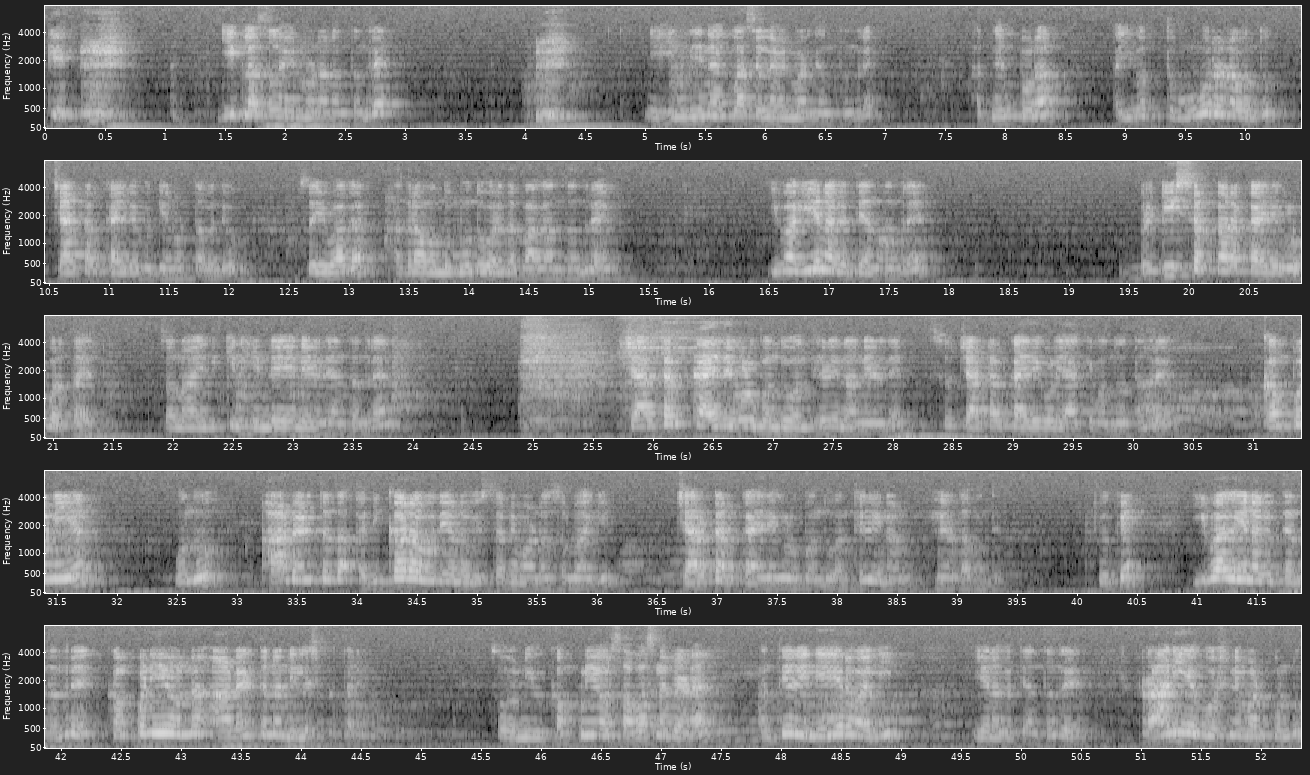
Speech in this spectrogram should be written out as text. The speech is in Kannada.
ಓಕೆ. ಈ ಕ್ಲಾಸಲ್ಲಿ ನಾವೇನು ಮಾಡೋಣ ಅಂತಂದರೆ, ಈ ಹಿಂದಿನ ಕ್ಲಾಸಲ್ಲಿ ನಾವೇನು ಮಾಡಿದ್ವಿ ಅಂತಂದರೆ, ಹದಿನೆಂಟುನೂರ ಐವತ್ತು ಮೂರರ ಒಂದು ಚಾರ್ಟರ್ ಕಾಯ್ದೆ ಬಗ್ಗೆ ನೋಡ್ತಾ ಬಂದೆವು. ಸೊ ಇವಾಗ ಅದರ ಒಂದು ಮುಂದುವರೆದ ಭಾಗ ಅಂತಂದರೆ, ಇವಾಗ ಏನಾಗುತ್ತೆ ಅಂತಂದರೆ, ಬ್ರಿಟಿಷ್ ಸರ್ಕಾರ ಕಾಯ್ದೆಗಳು ಬರ್ತಾ ಇತ್ತು ಸೊ ನಾ ಇದಕ್ಕಿನ ಹಿಂದೆ ಏನು ಹೇಳಿದೆ ಅಂತಂದರೆ ಚಾರ್ಟರ್ ಕಾಯ್ದೆಗಳು ಬಂದು ಅಂಥೇಳಿ ನಾನು ಹೇಳಿದೆ. ಸೊ ಚಾರ್ಟರ್ ಕಾಯ್ದೆಗಳು ಯಾಕೆ ಬಂದು ಅಂತಂದರೆ, ಕಂಪನಿಯ ಒಂದು ಆಡಳಿತದ ಅಧಿಕಾರಾವಧಿಯನ್ನು ವಿಸ್ತರಣೆ ಮಾಡೋ ಸಲುವಾಗಿ ಚಾರ್ಟರ್ ಕಾಯ್ದೆಗಳು ಬಂದು ಅಂಥೇಳಿ ನಾನು ಹೇಳ್ತಾ ಬಂದೆ. ಓಕೆ ಇವಾಗ ಏನಾಗುತ್ತೆ ಅಂತಂದರೆ, ಕಂಪನಿಯವನ್ನ ಆಡಳಿತನ ನಿಲ್ಲಿಸ್ಬಿಡ್ತಾರೆ. ಸೊ ನೀವು ಕಂಪ್ನಿಯವ್ರ ಸವಾಸನೆ ಬೇಡ ಅಂಥೇಳಿ ನೇರವಾಗಿ ಏನಾಗುತ್ತೆ ಅಂತಂದರೆ, ರಾಣಿಯ ಘೋಷಣೆ ಮಾಡಿಕೊಂಡು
